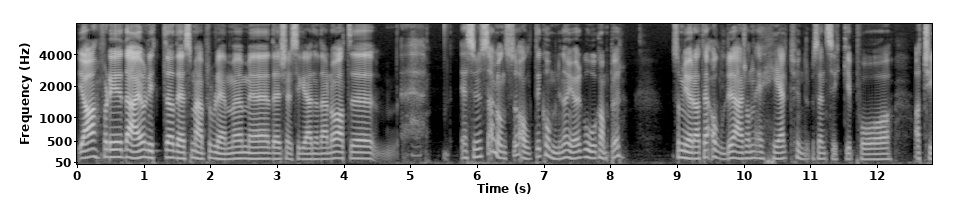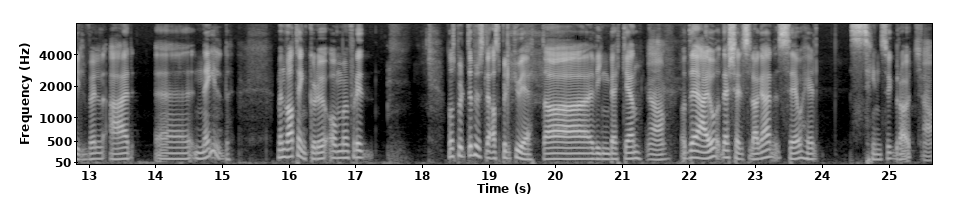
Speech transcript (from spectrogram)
Ja, fordi det er jo litt av det som er problemet med det Chelsea-greiene der nå, at uh, jeg syns Alonso alltid kommer inn og gjør gode kamper. Som gjør at jeg aldri er sånn helt 100% sikker på at Chilwell er uh, nailed. Men hva tenker du om Fordi nå spilte plutselig Aspil Cueta wingback igjen. Ja, Og det er jo Det Chelsea-laget her ser jo helt sinnssykt bra ut. ja.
